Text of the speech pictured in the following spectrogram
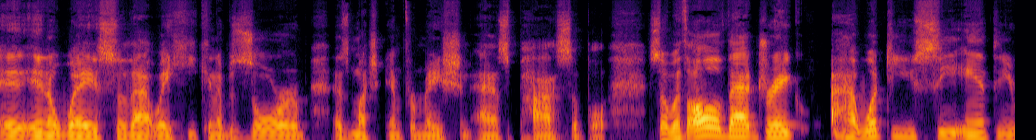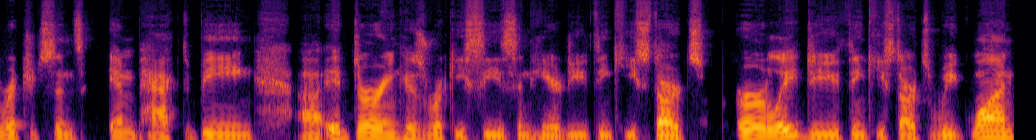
in a way so that way he can absorb as much information as possible. So, with all of that, Drake, what do you see Anthony Richardson's impact being uh, it, during his rookie season here? Do you think he starts early? Do you think he starts week one?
